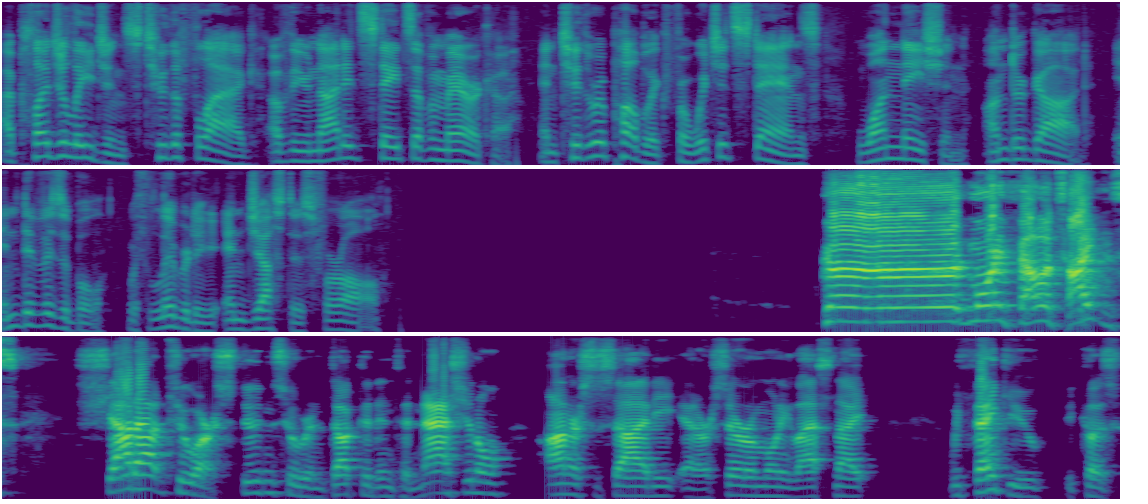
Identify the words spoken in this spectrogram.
I pledge allegiance to the flag of the United States of America and to the republic for which it stands, one nation, under God, indivisible, with liberty and justice for all. Good morning, fellow Titans. Shout out to our students who were inducted into National Honor Society at our ceremony last night. We thank you because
